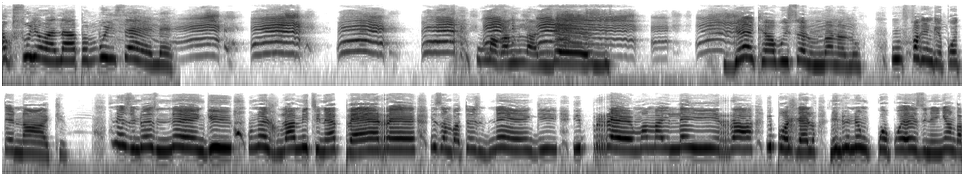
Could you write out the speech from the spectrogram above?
akusuye walapha mbuyisele umakangilaleli ngekhe abuyisele umntwana lo umfake ngekotenakhe unezinto eziningi unedlula mithi nebhere izambatho eziningi iprem amayileyira ibhodlelo nento enengikwekwezi nenyanga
